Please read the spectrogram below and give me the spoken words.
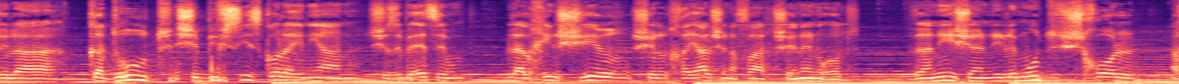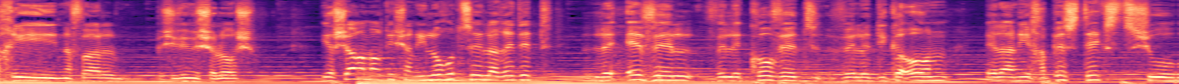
ולכדרות שבבסיס כל העניין, שזה בעצם להלחין שיר של חייל שנפל, שאיננו עוד. ואני, שאני למוד שכול, אחי נפל ב-73, ישר אמרתי שאני לא רוצה לרדת לאבל ולכובד ולדיכאון, אלא אני אחפש טקסט שהוא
